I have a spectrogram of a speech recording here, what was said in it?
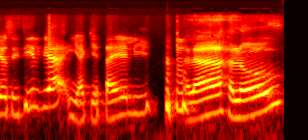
Yo soy Silvia y aquí está Eli. Hola, hello.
